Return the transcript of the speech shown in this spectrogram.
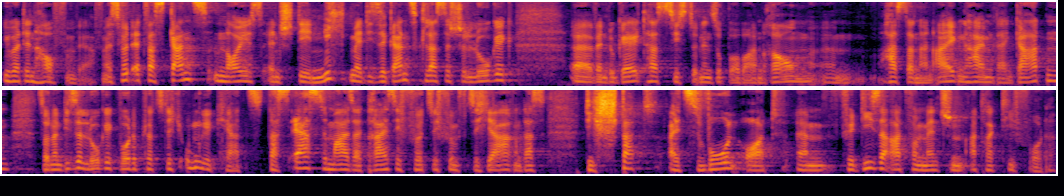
über den Haufen werfen. Es wird etwas ganz Neues entstehen. Nicht mehr diese ganz klassische Logik, äh, wenn du Geld hast, ziehst du in den suburbanen Raum, ähm, hast dann dein Eigenheim, dein Garten, sondern diese Logik wurde plötzlich umgekehrt. Das erste Mal seit 30, 40, 50 Jahren, dass die Stadt als Wohnort ähm, für diese Art von Menschen attraktiv wurde.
